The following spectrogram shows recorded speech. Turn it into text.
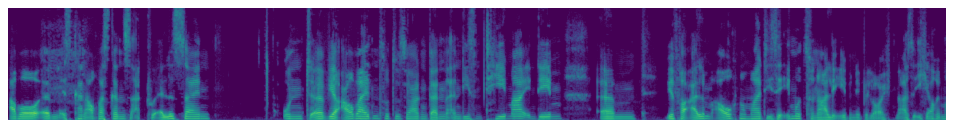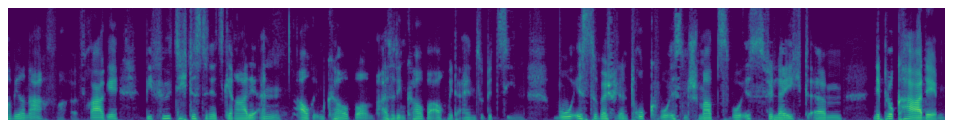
Aber ähm, es kann auch was ganz Aktuelles sein. Und äh, wir arbeiten sozusagen dann an diesem Thema, indem ähm, wir vor allem auch nochmal diese emotionale Ebene beleuchten. Also ich auch immer wieder nachfrage, wie fühlt sich das denn jetzt gerade an, auch im Körper, also den Körper auch mit einzubeziehen. Wo ist zum Beispiel ein Druck, wo ist ein Schmerz, wo ist vielleicht ähm, eine Blockade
